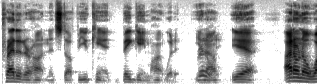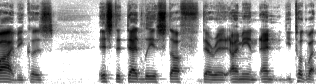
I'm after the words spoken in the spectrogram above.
predator hunting and stuff, but you can't big game hunt with it. You know? Really? Yeah. I don't know why because it's the deadliest stuff there is. I mean, and you talk about.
